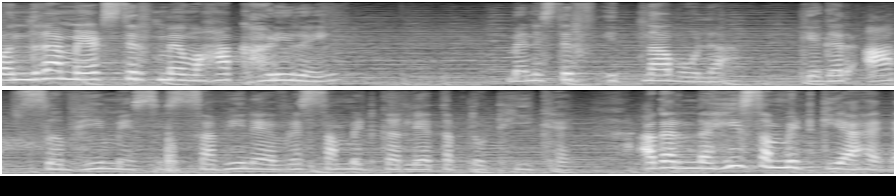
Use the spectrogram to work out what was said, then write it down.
15 मिनट सिर्फ़ मैं वहाँ खड़ी रही। मैंने सिर्फ़ इतना बोला कि अगर आप सभी में से सभी ने एवरेज सबमिट कर लिया, तब तो ठीक है। अगर नहीं सबमिट किया है,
